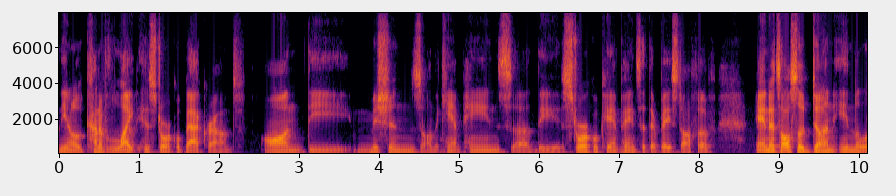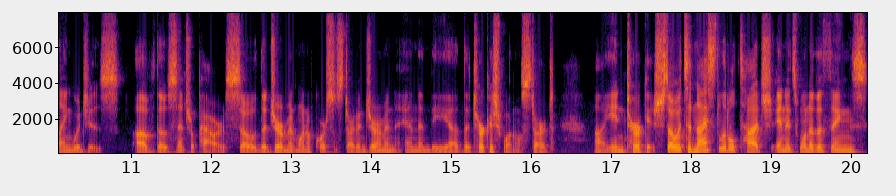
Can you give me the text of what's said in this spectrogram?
you know, kind of light historical background on the missions, on the campaigns, uh, the historical campaigns that they're based off of, and it's also done in the languages of those central powers. So the German one, of course, will start in German, and then the uh, the Turkish one will start uh, in Turkish. So it's a nice little touch, and it's one of the things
